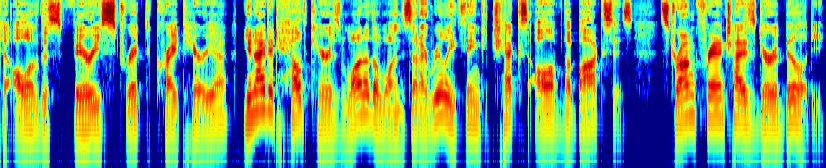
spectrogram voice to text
to all of this very strict criteria, United Healthcare is one of the ones that I really think checks all of the boxes. Strong franchise durability.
